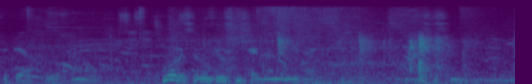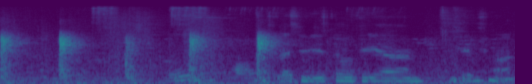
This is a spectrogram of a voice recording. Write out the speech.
TP é a tua, não. Pô, você não viu o Shin chegando ali, velho? Nossa senhora. Se eu tivesse visto, eu teria, eu teria continuado.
